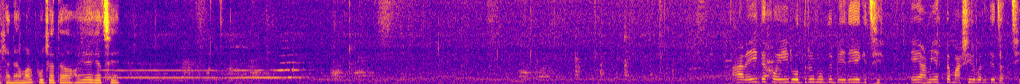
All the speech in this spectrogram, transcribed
এখানে আমার পূজা দেওয়া হয়ে গেছে। আর এই দেখো, এই রোদ্রের মধ্যে বেরিয়ে গেছি। এই আমি একটা মাসির বাড়িতে যাচ্ছি।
